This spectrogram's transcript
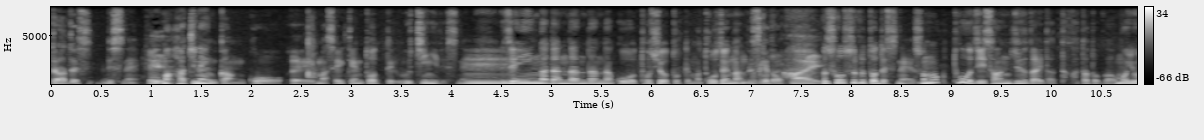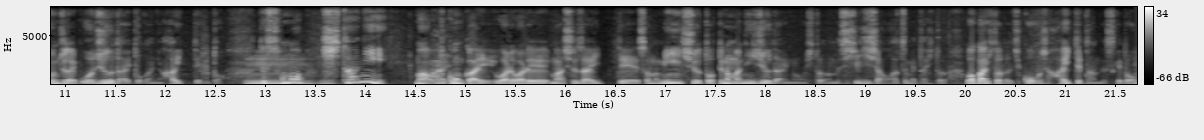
だですですね、ええ、まあ、8年間こう、えーまあ、政権取ってるうちにですね全員がだんだんだんだんこう年を取って、まあ、当然なんですけど、はい、そうするとですねその当時30代だった方とかもう40代50代とかに入ってると。でその下にまあ、はい、今回、われわれ取材行って、その民衆党っていうのはまあ20代の人の支持者を集めた人、若い人たち候補者入ってたんですけど、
